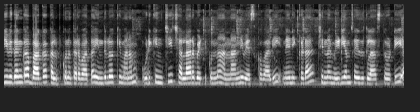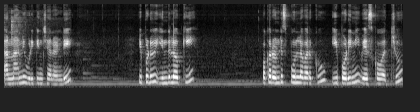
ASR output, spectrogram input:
ఈ విధంగా బాగా కలుపుకున్న తర్వాత ఇందులోకి మనం ఉడికించి చల్లారబెట్టుకున్న అన్నాన్ని వేసుకోవాలి. నేను ఇక్కడ చిన్న మీడియం సైజు గ్లాస్ తోటి అన్నాన్ని ఉడికించానండి. ఇప్పుడు ఇందులోకి ఒక రెండు స్పూన్ల వరకు ఈ పొడిని వేసుకోవచ్చు.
